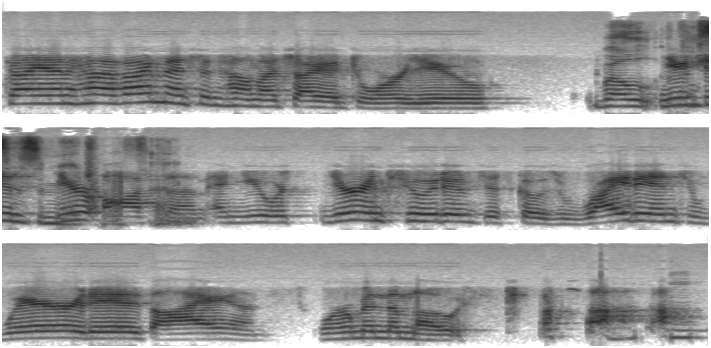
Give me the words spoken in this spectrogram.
Diane, have I mentioned how much I adore you? Well, you just you're awesome, and you were your intuitive just goes right into where it is I am squirming the most. um,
